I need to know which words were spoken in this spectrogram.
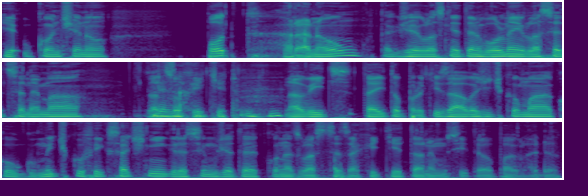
je ukončeno pod hranou, takže vlastně ten volný vlasec se nemá za co chytit. Mm-hmm. Navíc tady to protizávažičko má jako gumičku fixační, kde si můžete konec vlasce zachytit a nemusíte ho pak hledat.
